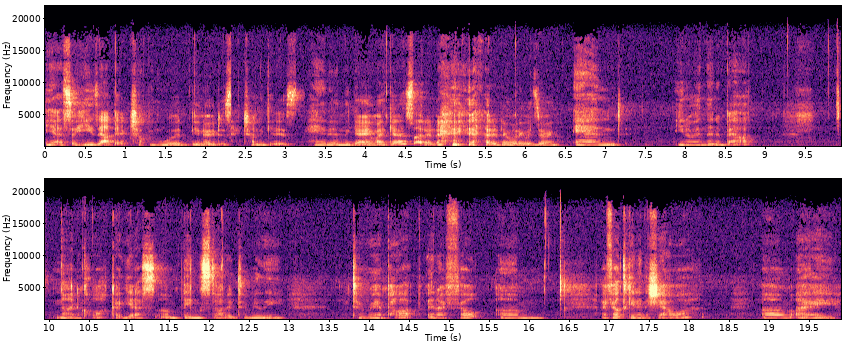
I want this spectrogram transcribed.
yeah, so he's out there chopping wood, you know, just trying to get his head in the game. I guess I don't know. I don't know what he was doing, and you know, and then about nine o'clock, I guess, um, things started to really to ramp up, and I felt um, I felt to get in the shower. Um, I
